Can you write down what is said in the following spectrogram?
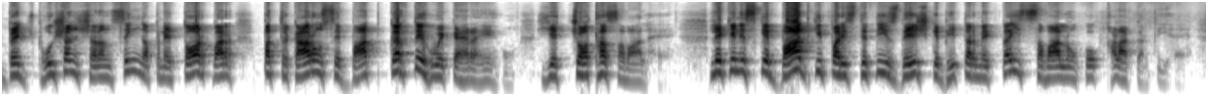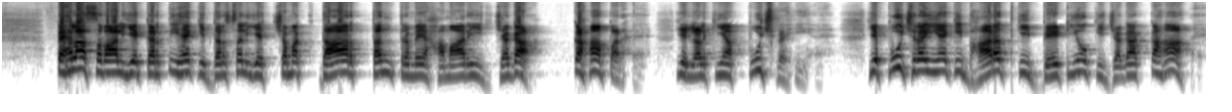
ब्रजभूषण शरण सिंह अपने तौर पर पत्रकारों से बात करते हुए कह रहे हों। यह चौथा सवाल है। लेकिन इसके बाद की परिस्थिति इस देश के भीतर में कई सवालों को खड़ा करती है। पहला सवाल यह करती है कि दरअसल यह चमकदार तंत्र में हमारी जगह कहाँ पर है? ये लड़कियाँ पूछ रही हैं। ये पूछ रही हैं कि भारत की बेटियों की जगह कहाँ है?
